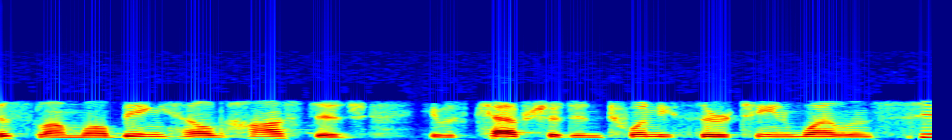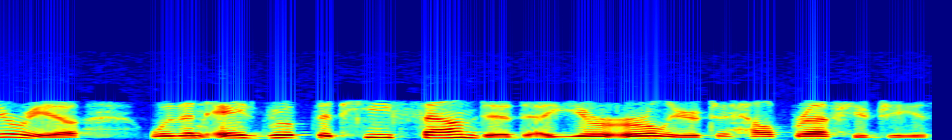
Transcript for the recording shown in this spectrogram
Islam while being held hostage he was captured in 2013 while in Syria with an aid group that he founded a year earlier to help refugees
